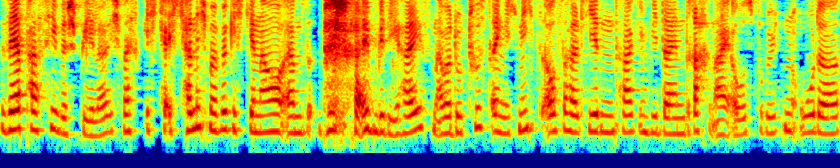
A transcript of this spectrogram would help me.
sehr passive Spiele. Ich weiß, ich, ich kann nicht mal wirklich genau ähm, beschreiben, wie die heißen, aber du tust eigentlich nichts, außer halt jeden Tag irgendwie dein Drachenei ausbrüten oder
